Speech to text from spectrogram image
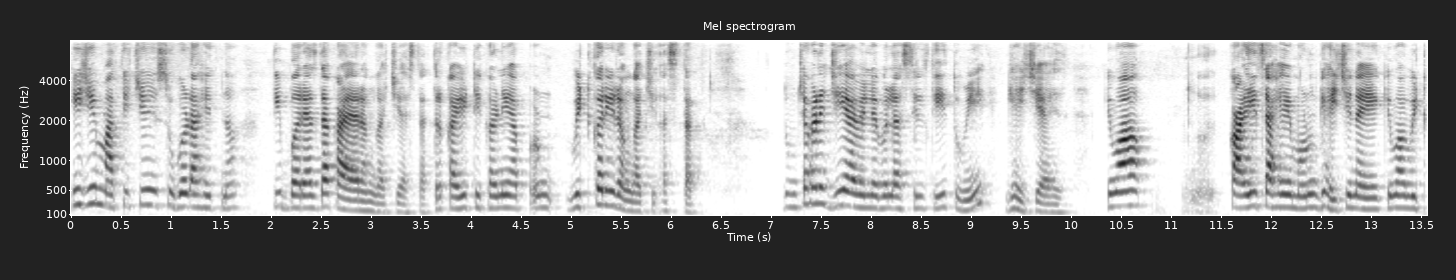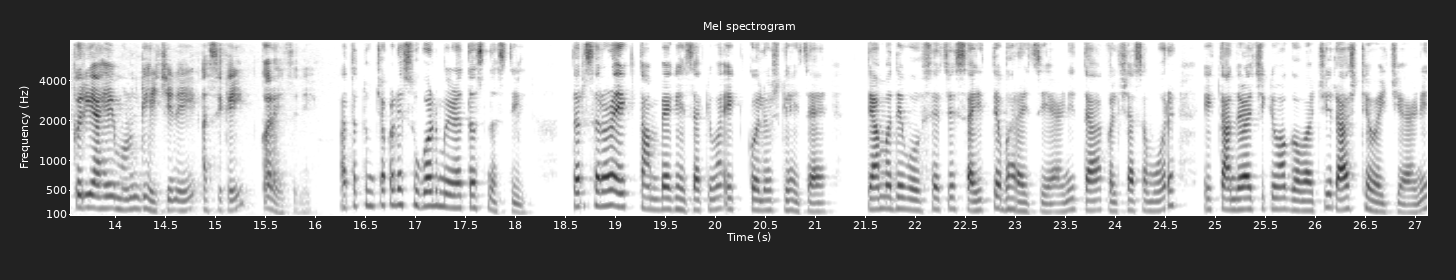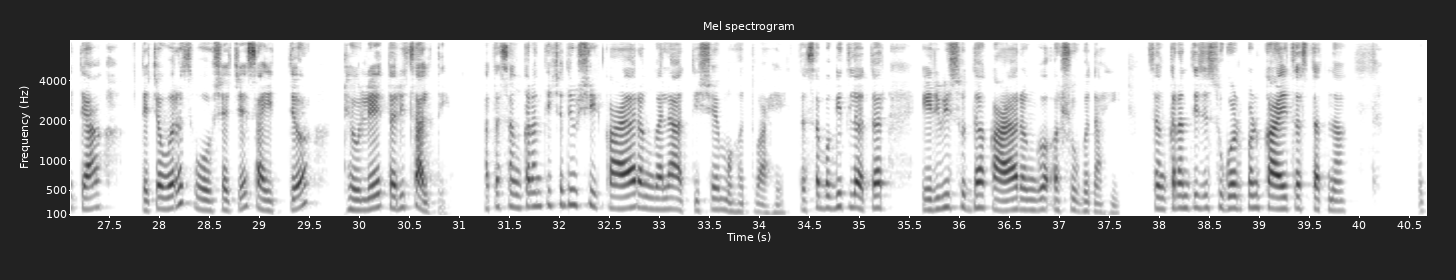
ही जी मातीची सुगड आहेत ना ती बऱ्याचदा काळ्या रंगाची असतात. तर काही ठिकाणी आपण विटकरी रंगाची असतात. तुमच्याकडे जी अवेलेबल असतील ती तुम्ही घ्यायची आहे. किंवा काळीच आहे म्हणून घ्यायची नाही किंवा विटकरी आहे म्हणून घ्यायची नाही असे काही करायचे नाही. आता तुमच्याकडे सुगड मिळतच नसतील. तर सरळ एक तांब्या घ्यायचा किंवा एक कलश घ्यायचा आहे. त्यामध्ये ववसाचे साहित्य भरायचे आहे आणि त्या कलशासमोर एक तांदळाची किंवा गव्हाची रास ठेवायची आहे आणि त्या त्याच्यावरच ववसाचे साहित्य ठेवले तरी चालते. आता संक्रांतीच्या दिवशी काळ्या रंगाला अतिशय महत्त्व आहे. तसं बघितलं तर एरवीसुद्धा काळा रंग अशुभ नाही. संक्रांतीचे सुगड पण काळेच असतात ना?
